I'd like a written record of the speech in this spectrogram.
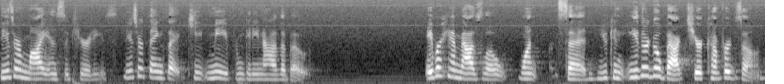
These are my insecurities. These are things that keep me from getting out of the boat. Abraham Maslow once said, You can either go back to your comfort zone,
